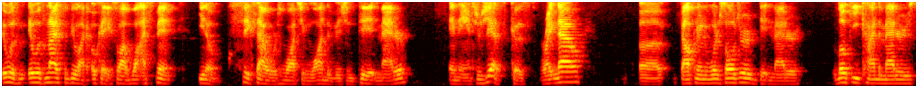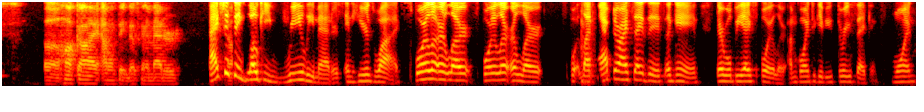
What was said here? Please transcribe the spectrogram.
it was it was nice to be like, okay, so I I spent you know six hours watching Wandavision. Did it matter? And the answer is yes, because right now, uh, Falcon and the Winter Soldier didn't matter. Loki kind of matters. Uh, Hawkeye, I don't think that's gonna matter. I actually think Loki really matters, and here's why. Spoiler alert! Spoiler alert! Spo- like after I say this again, there will be a spoiler. I'm going to give you three seconds. One,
